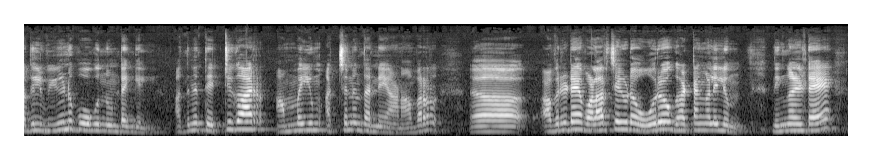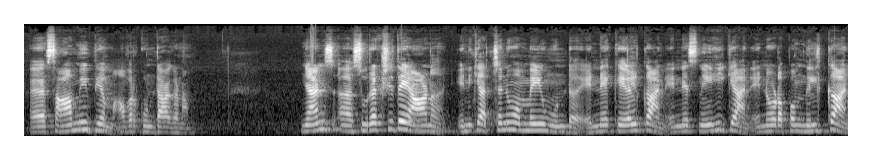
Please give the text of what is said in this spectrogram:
അതിൽ വീണു പോകുന്നുണ്ടെങ്കിൽ അതിന് തെറ്റുകാർ അമ്മയും അച്ഛനും തന്നെയാണ്. അവർ അവരുടെ വളർച്ചയുടെ ഓരോ ഘട്ടങ്ങളിലും നിങ്ങളുടെ സാമീപ്യം അവർക്കുണ്ടാകണം. ഞാൻ സുരക്ഷിതയാണ്. എനിക്ക് അച്ഛനും അമ്മയും ഉണ്ട്. എന്നെ കേൾക്കാൻ എന്നെ സ്നേഹിക്കാൻ എന്നോടൊപ്പം നിൽക്കാൻ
